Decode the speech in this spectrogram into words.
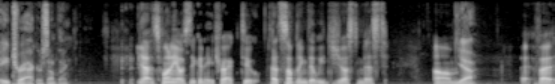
eight track or something Yeah, it's funny. I was thinking eight track too. That's something that we just missed. Um, yeah if I,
